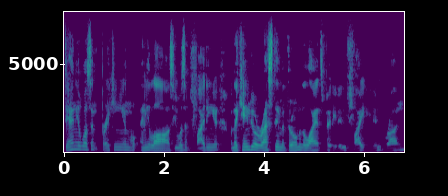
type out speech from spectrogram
Daniel wasn't breaking any laws. He wasn't fighting it. When they came to arrest him and throw him in the lion's pit, he didn't fight, he didn't run.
